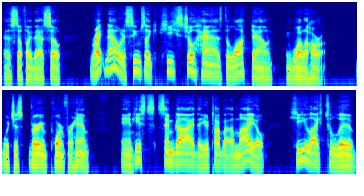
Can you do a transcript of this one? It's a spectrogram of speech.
and stuff like that. So right now, it seems like he still has the lockdown in Guadalajara, which is very important for him. And he's the same guy that you're talking about, El Mayo. He likes to live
